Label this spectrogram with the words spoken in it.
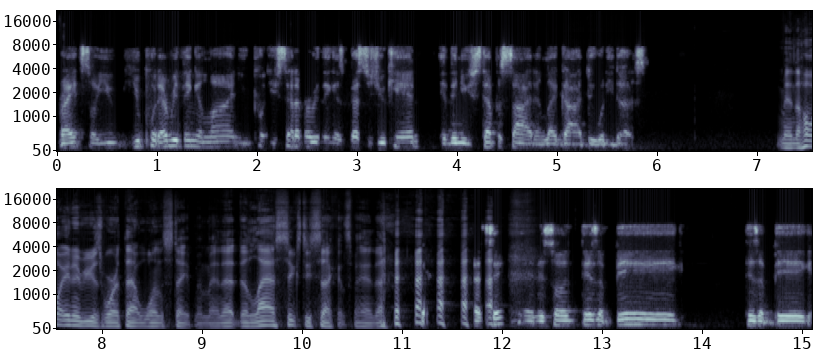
right so you you put everything in line you put you set up everything as best as you can and then you step aside and let god do what he does Man, the whole interview is worth that one statement, man. That the last sixty seconds, man. That's it. And so there's a big there's a big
